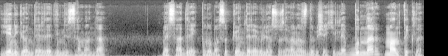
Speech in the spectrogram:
yeni gönderi dediğiniz zaman da mesela direkt bunu basıp gönderebiliyorsunuz hemen hızlı bir şekilde. Bunlar mantıklı.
